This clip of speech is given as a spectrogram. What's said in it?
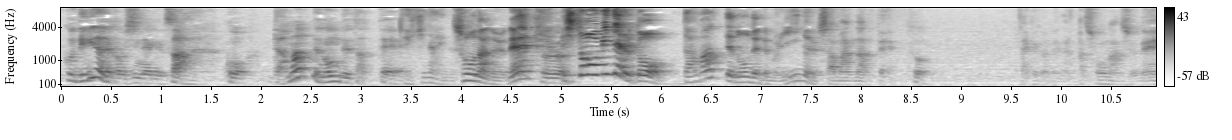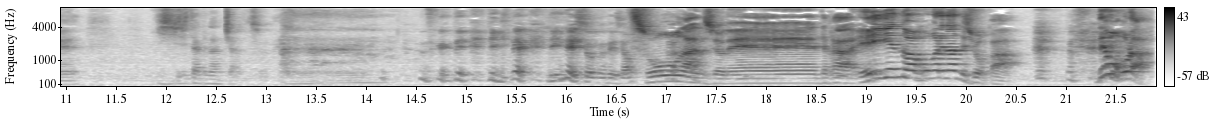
こうできないのかもしれないけどさ、はいこう黙って飲んでたって。できないの。そうなのよね、うん。人を見てると黙って飲んでてもいいのよ様になって。そう。だけどねなんかそうなんですよね。いじりたくなっちゃうんですよね。でできないできない性分でしょ？そうなんですよね。だから永遠の憧れなんでしょうか。でもほら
